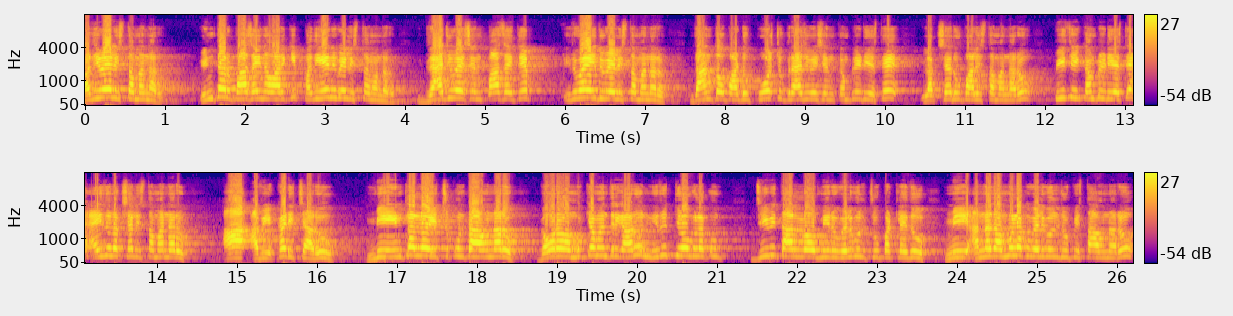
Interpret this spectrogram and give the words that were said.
పదివేలు ఇస్తామన్నారు. ఇంటర్ పాస్ అయిన వారికి పదిహేను వేలు ఇస్తామన్నారు. గ్రాడ్యుయేషన్ పాస్ అయితే ఇరవై ఐదు వేలు ఇస్తామన్నారు. దాంతోపాటు పోస్ట్ గ్రాడ్యుయేషన్ కంప్లీట్ చేస్తే లక్ష రూపాయలు ఇస్తామన్నారు. పీజీ కంప్లీట్ చేస్తే ఐదు లక్షలు ఇస్తామన్నారు. ఆ అవి ఎక్కడిచ్చారు? మీ ఇంట్లలో ఇచ్చుకుంటా ఉన్నారు. గౌరవ ముఖ్యమంత్రి గారు నిరుద్యోగులకు జీవితాల్లో మీరు వెలుగులు చూపట్లేదు. మీ అన్నదమ్ములకు వెలుగులు చూపిస్తూ ఉన్నారు.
